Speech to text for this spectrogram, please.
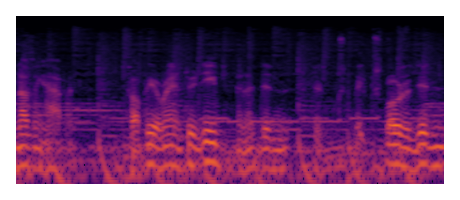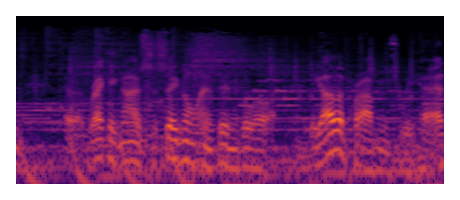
nothing happened. Torpedo ran too deep and it didn't, it exploded, didn't uh, recognize the signal and it didn't go off. The other problems we had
